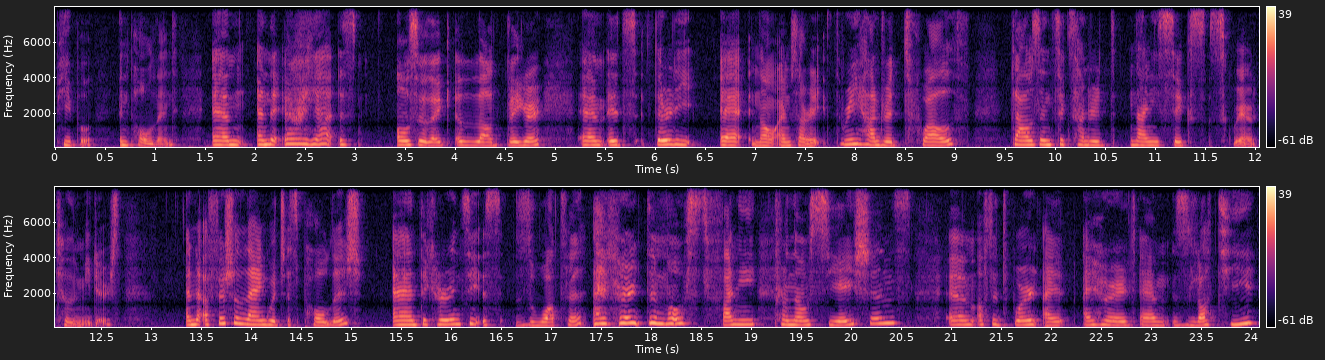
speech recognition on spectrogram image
people in Poland. Um, and the area is also like a lot bigger. Um, it's 30 uh, no I'm sorry 312,696 square kilometers. And the official language is Polish and the currency is złoty. I've heard the most funny pronunciations um, of that word. I, I heard um, zloty,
